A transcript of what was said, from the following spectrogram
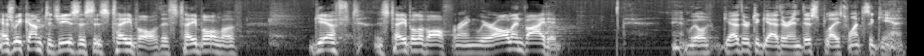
As we come to Jesus' table, this table of gift, this table of offering, we're all invited. And we'll gather together in this place once again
